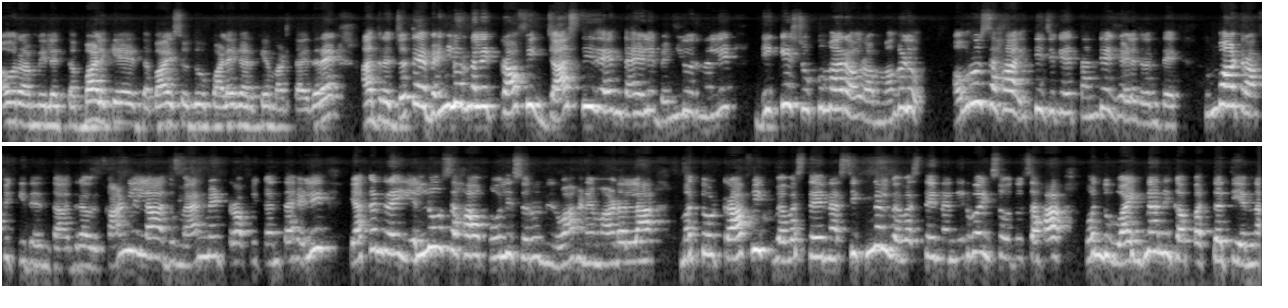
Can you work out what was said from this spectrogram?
ಅವರ ಮೇಲೆ ದಬ್ಬಾಳಿಕೆ, ದಬಾಯಿಸೋದು, ಪಾಳೆಗಾರಿಕೆ ಮಾಡ್ತಾ ಇದ್ದಾರೆ. ಅದ್ರ ಜೊತೆ ಬೆಂಗಳೂರಿನಲ್ಲಿ ಟ್ರಾಫಿಕ್ ಜಾಸ್ತಿ ಇದೆ ಅಂತ ಹೇಳಿ ಬೆಂಗಳೂರಿನಲ್ಲಿ ಡಿ ಕೆ ಶಿವಕುಮಾರ್ ಅವರ ಮಗಳು, ಅವರು ಸಹ ಇತ್ತೀಚೆಗೆ ತಂದೆಗೆ ಹೇಳಿದ್ರಂತೆ, ತುಂಬಾ ಟ್ರಾಫಿಕ್ ಇದೆ ಅಂತ, ಆದ್ರೆ ಅವ್ರು ಕಾಣ್ಲಿಲ್ಲ, ಅದು ಮ್ಯಾನ್ ಮೇಡ್ ಟ್ರಾಫಿಕ್ ಅಂತ ಹೇಳಿ. ಯಾಕಂದ್ರೆ ಎಲ್ಲೂ ಸಹ ಪೊಲೀಸರು ನಿರ್ವಹಣೆ ಮಾಡಲ್ಲ ಮತ್ತು ಟ್ರಾಫಿಕ್ ವ್ಯವಸ್ಥೆಯನ್ನ ಸಿಗ್ನಲ್ ವ್ಯವಸ್ಥೆಯನ್ನ ನಿರ್ವಹಿಸೋದು ಸಹ ಒಂದು ವೈಜ್ಞಾನಿಕ ಪದ್ಧತಿಯನ್ನ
